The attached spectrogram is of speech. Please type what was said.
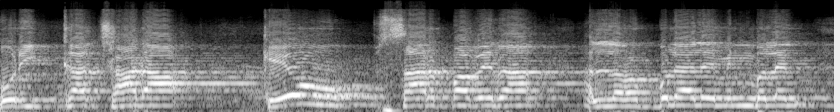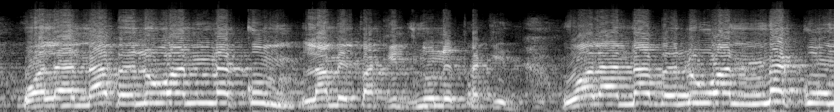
পরীক্ষা ছাড়া কেউ সার পাবে না। আল্লাহ রাব্বুল আলামিন বলেন ওয়ালা নাবলুয়ান্নাকুম লামে তাকিদ নুনে তাকিদ ওয়ালা নাবলুয়ান্নাকুম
